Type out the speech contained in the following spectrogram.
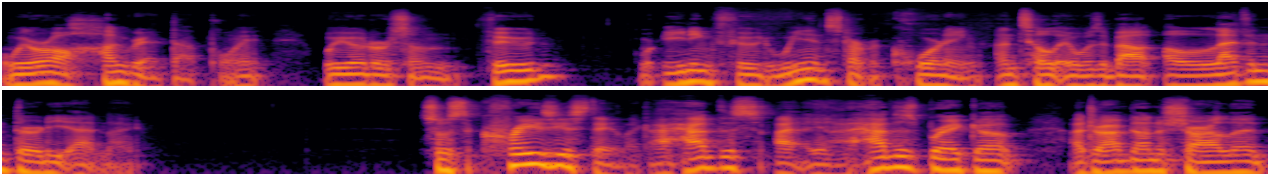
we were all hungry at that point we ordered some food we're eating food we didn't start recording until it was about 11.30 at night so it's the craziest day like i have this I, I have this breakup i drive down to charlotte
